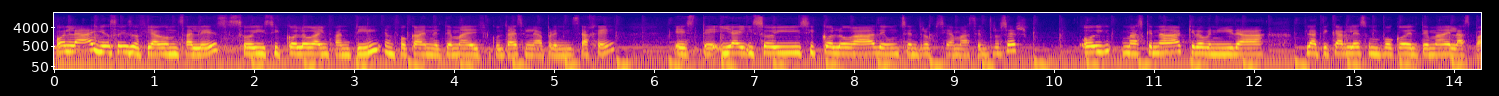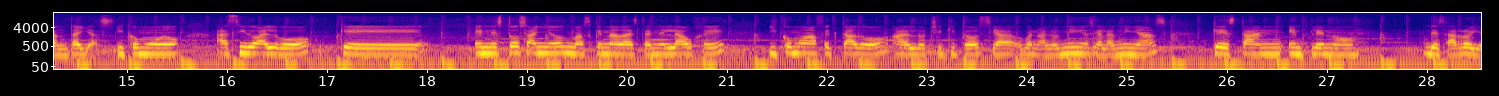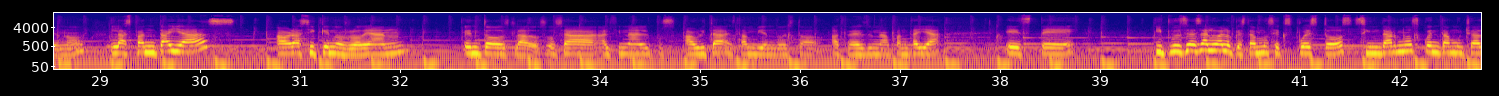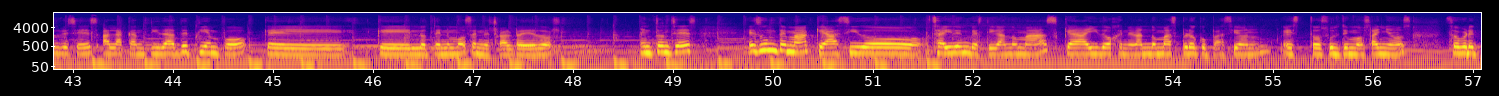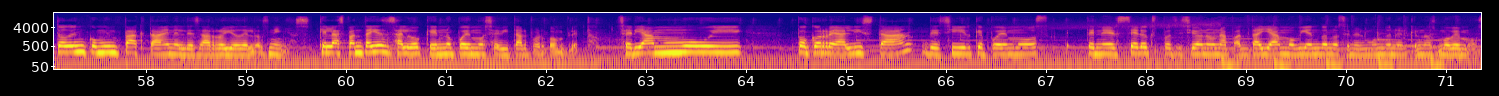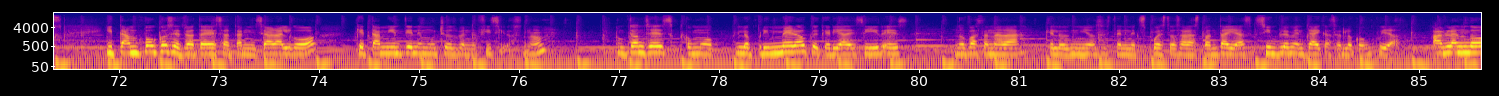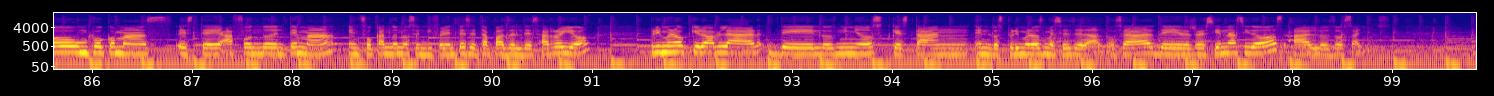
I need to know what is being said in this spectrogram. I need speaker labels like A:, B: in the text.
A: Hola, yo soy Sofía González, soy psicóloga infantil enfocada en el tema de dificultades en el aprendizaje este, y soy psicóloga de un centro que se llama Centro Ser. Hoy más que nada quiero venir a platicarles un poco del tema de las pantallas y cómo ha sido algo que en estos años más que nada está en el auge y cómo ha afectado a los chiquitos y bueno, a los niños y a las niñas que están en pleno desarrollo, ¿no? Las pantallas ahora sí que nos rodean en todos lados, o sea, al final, pues ahorita están viendo esto a través de una pantalla, este, y pues es algo a lo que estamos expuestos sin darnos cuenta muchas veces a la cantidad de tiempo que, que lo tenemos en nuestro alrededor. Entonces, es un tema que ha sido, se ha ido investigando más, que ha ido generando más preocupación estos últimos años, sobre todo en cómo impacta en el desarrollo de los niños. Que las pantallas es algo que no podemos evitar por completo. Sería muy poco realista decir que podemos tener cero exposición a una pantalla moviéndonos en el mundo en el que nos movemos. Y tampoco se trata de satanizar algo que también tiene muchos beneficios, ¿no? Entonces, como lo primero que quería decir es, no pasa nada que los niños estén expuestos a las pantallas, simplemente hay que hacerlo con cuidado. Hablando un poco más este, a fondo del tema, enfocándonos en diferentes etapas del desarrollo, primero quiero hablar de los niños que están en los primeros meses de edad, o sea, de recién nacidos a los dos años.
